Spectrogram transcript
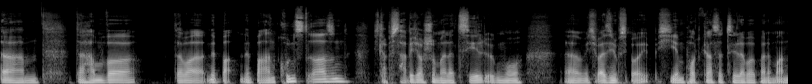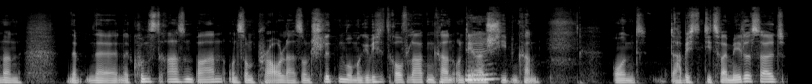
Ähm, da haben wir, da war eine, ba eine Bahn Kunstrasen. Ich glaube, das habe ich auch schon mal erzählt irgendwo. Ähm, ich weiß nicht, ob ich es hier im Podcast erzählt habe, bei einem anderen. Eine, eine, eine Kunstrasenbahn und so ein Prowler, so ein Schlitten, wo man Gewichte draufladen kann und mhm. den dann schieben kann. Und da habe ich die zwei Mädels halt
